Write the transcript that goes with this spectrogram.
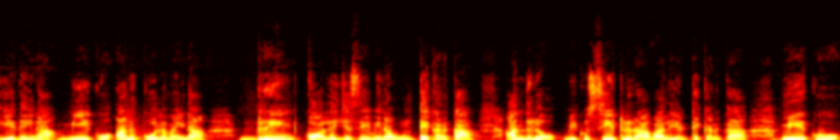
ఏదైనా మీకు అనుకూలమైన డ్రీమ్ కాలేజెస్ ఏవైనా ఉంటే కనుక అందులో మీకు సీట్లు రావాలి అంటే కనుక మీకు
